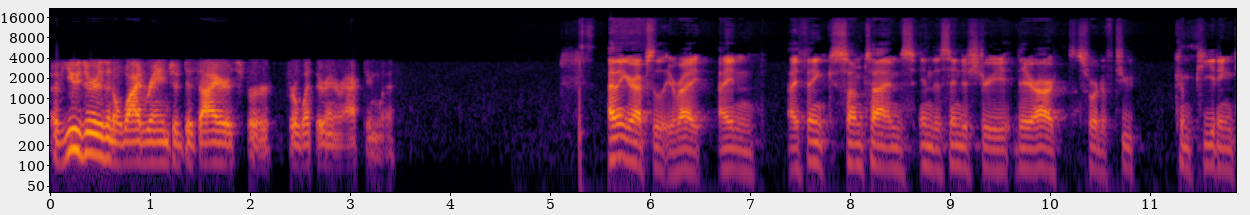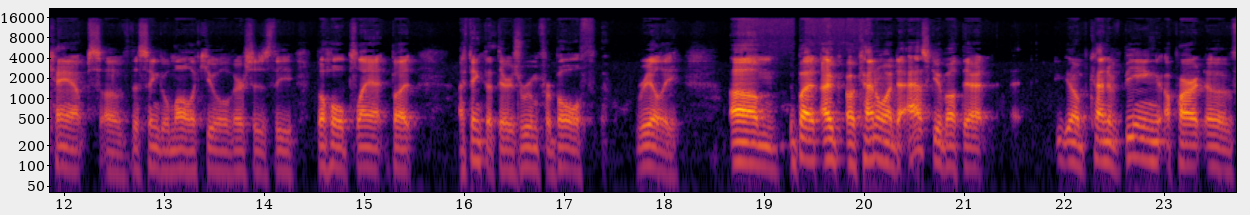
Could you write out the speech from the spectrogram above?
of users and a wide range of desires for for what they're interacting with. I think you're absolutely right. I I think sometimes in this industry there are sort of two competing camps of the single molecule versus the the whole plant, but I think that there's room for both, really. Um, but I, I kind of wanted to ask you about that. You know, kind of being a part of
